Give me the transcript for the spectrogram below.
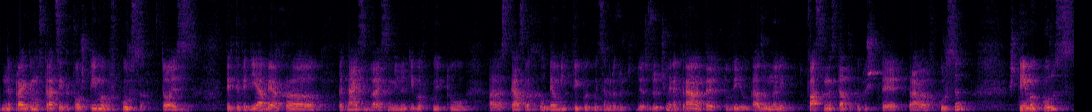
направих демонстрация какво ще има в курса. Тоест, трите видеа бяха 15-20 минути, в които а, разказвах отделни трикове, които съм разучил и накрая на третото видео казвам, нали, това са нещата, които ще правя в курса. Ще има курс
